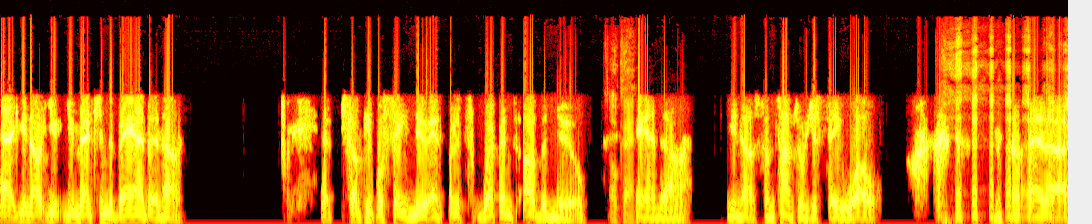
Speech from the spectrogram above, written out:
Uh, you know, you, you mentioned the band, and uh, some people say new, but it's Weapons of Anew. Okay. And, uh, you know, sometimes we just say whoa. and, uh,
